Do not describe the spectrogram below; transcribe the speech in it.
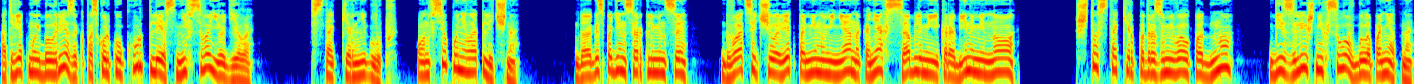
Ответ мой был резок, поскольку Курт лез не в свое дело. Стаккер не глуп, он все понял отлично. «Да, господин сэр Клеменсе, Двадцать человек помимо меня на конях с саблями и карабинами, но... Что Стакер подразумевал под «но», без лишних слов было понятно.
